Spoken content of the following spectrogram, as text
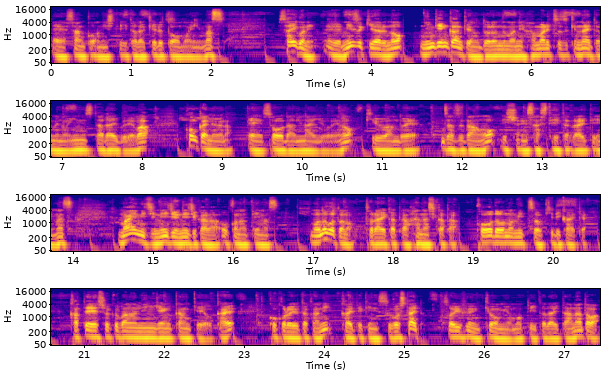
え参考にしていただけると思います。最後に、えー、水木あるの人間関係の泥沼にはまり続けないためのインスタライブでは今回のような、えー、相談内容への Q&A 雑談を一緒にさせていただいています。毎日22時から行っています。物事の捉え方話し方行動の3つを切り替えて家庭職場の人間関係を変え心豊かに快適に過ごしたいとそういうふうに興味を持っていただいたあなたは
